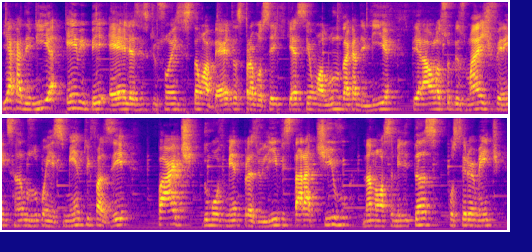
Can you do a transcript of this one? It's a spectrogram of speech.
E Academia MBL, as inscrições estão abertas para você que quer ser um aluno da academia, ter aulas sobre os mais diferentes ramos do conhecimento e fazer parte do Movimento Brasil Livre, estar ativo na nossa militância, posteriormente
